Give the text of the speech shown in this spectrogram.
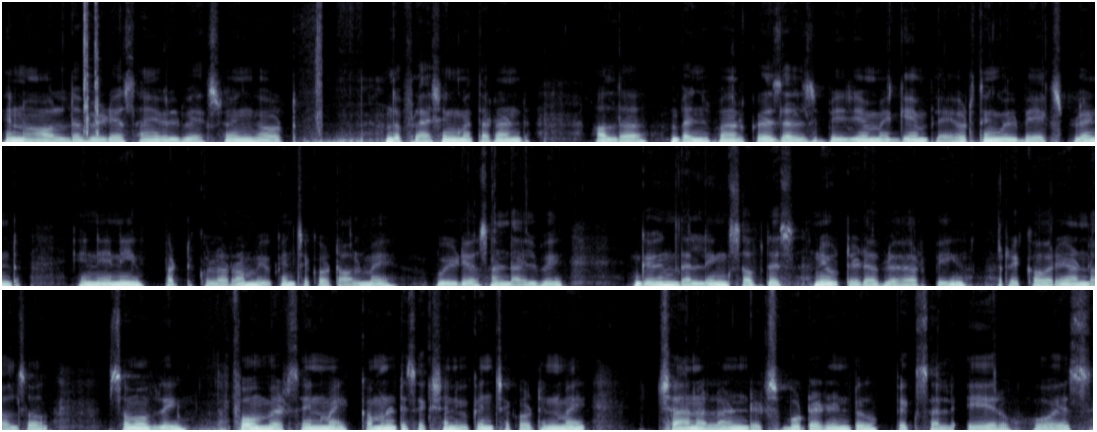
in all the videos I will be explaining out the flashing method and all the benchmark results BGMI gameplay everything will be explained in any particular ROM you can check out all my videos and I'll be giving the links of this new TWRP recovery and also some of the firmwares in my community section. You can check out in my channel and it's booted into Pixel Air OS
